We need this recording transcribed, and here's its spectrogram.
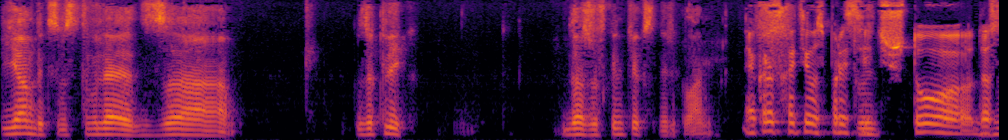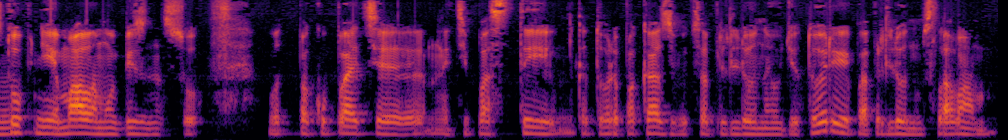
Яндекс выставляет за, за клик даже в контекстной рекламе. Я как раз хотел спросить, есть... что доступнее угу. малому бизнесу? Вот покупать э, эти посты, которые показываются определенной аудитории по определенным словам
